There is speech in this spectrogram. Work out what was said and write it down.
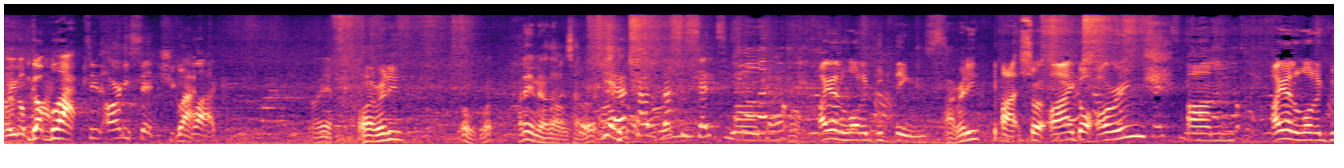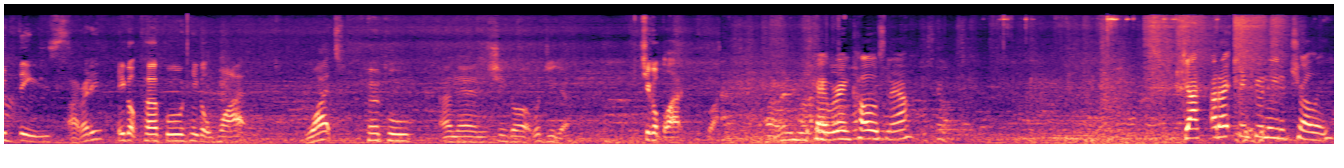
Oh, you got You got black. See, I already said she Black. got black. Oh, yeah. Alright, ready? Oh, what? I didn't know that was how it worked. Yeah, that's, how, that's the. I got a lot of good things. Alright, ready? Alright, so I got orange. Um, I got a lot of good things. Alright, ready? He got purple. He got white. White, purple, and then she got, what did you get? She got black. Black. Okay, we're in Coles now. Jack, I don't think you'll need a trolley.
